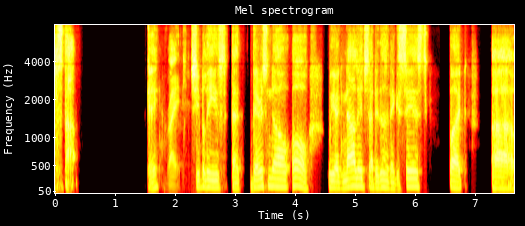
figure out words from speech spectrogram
stop. Okay. right She believes that there's no, oh, we acknowledge that it doesn't exist, but uh,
